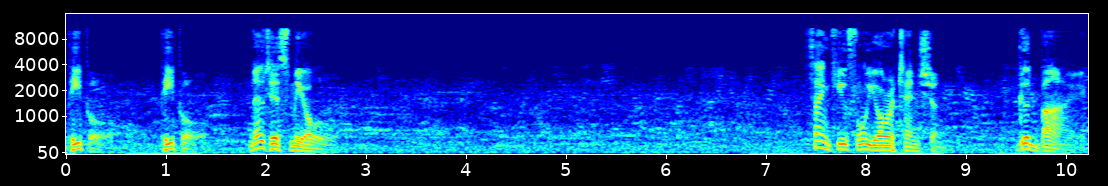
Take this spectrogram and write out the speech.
People. People. Notice me all. Thank you for your attention. Goodbye.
